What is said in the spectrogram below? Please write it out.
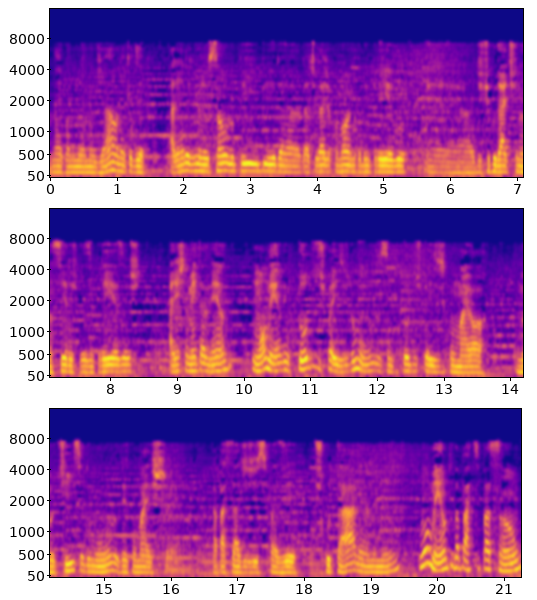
na economia mundial, né? Quer dizer, além da diminuição do PIB, da, da atividade econômica, do emprego, é, dificuldades financeiras para as empresas, a gente também está vendo um aumento em todos os países do mundo, assim, todos os países com maior notícia do mundo, com mais é, capacidade de se fazer escutar né, no mundo, um aumento da participação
